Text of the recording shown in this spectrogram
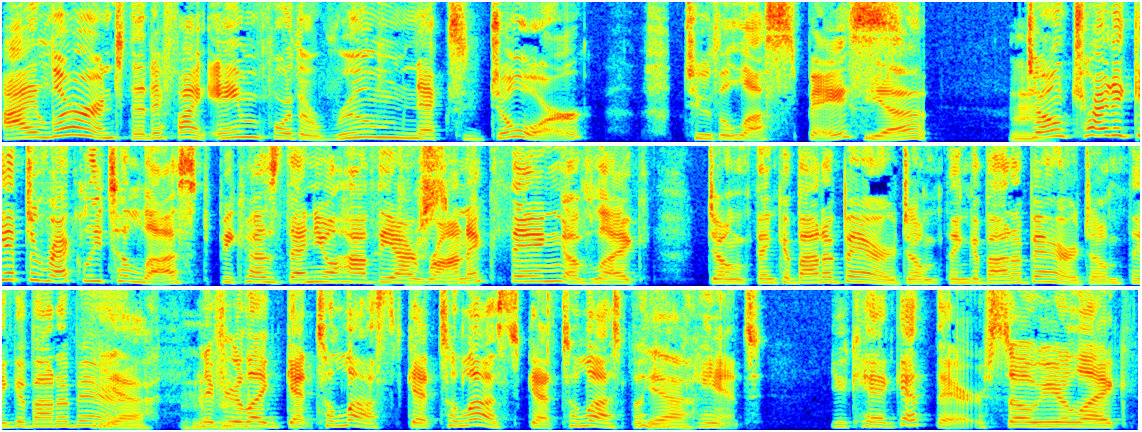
I learned that if I aim for the room next door to the lust space, yeah. Mm. Don't try to get directly to lust because then you'll have the ironic thing of like, don't think about a bear, don't think about a bear, don't think about a bear. Yeah. And mm-hmm. if you're mm-hmm. like, get to lust, get to lust, get to lust, but yeah. you can't. You can't get there. So you're like,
